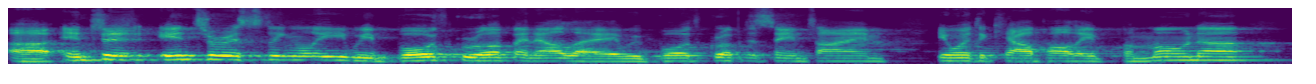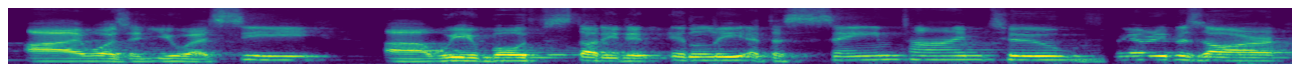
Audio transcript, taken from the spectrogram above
Uh, inter- interestingly, we both grew up in LA. We both grew up at the same time. He went to Cal Poly Pomona. I was at USC. Uh, we both studied in Italy at the same time too. Very bizarre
